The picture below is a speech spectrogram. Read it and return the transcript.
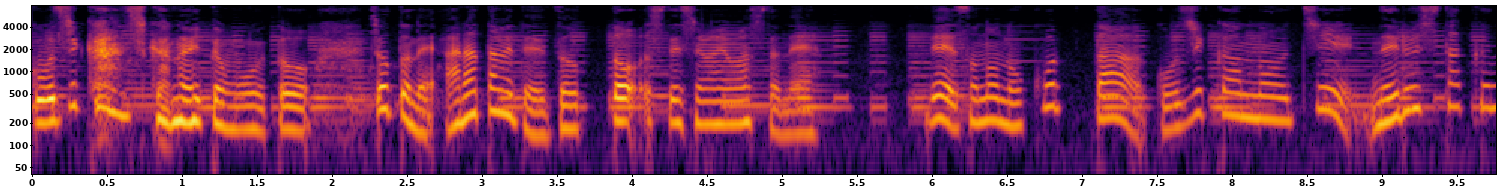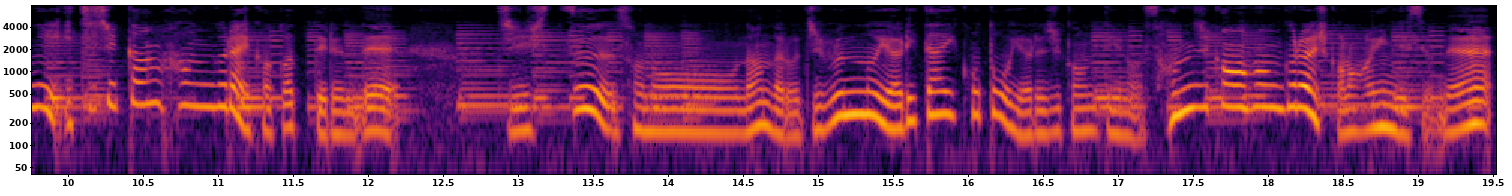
5時間しかないと思うと、ちょっとね、改めてゾッとしてしまいましたね。で、その残った5時間のうち、寝る支度に1時間半ぐらいかかってるんで、実質、その、なんだろう、自分のやりたいことをやる時間っていうのは3時間半ぐらいしかないんですよね。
